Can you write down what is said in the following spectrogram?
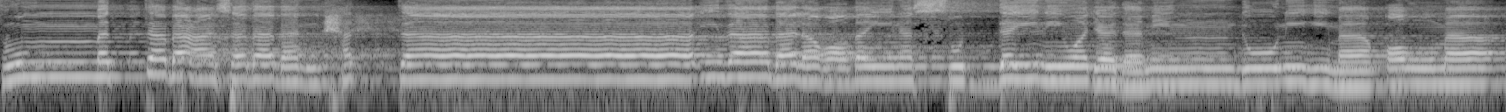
ثم اتبع سببا حتى إذا بلغ بين السدين وجد من دونهما قوما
